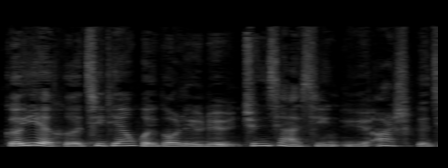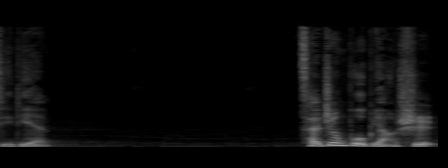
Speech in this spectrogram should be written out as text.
隔夜和七天回购利率均下行逾二十个基点。财政部表示，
